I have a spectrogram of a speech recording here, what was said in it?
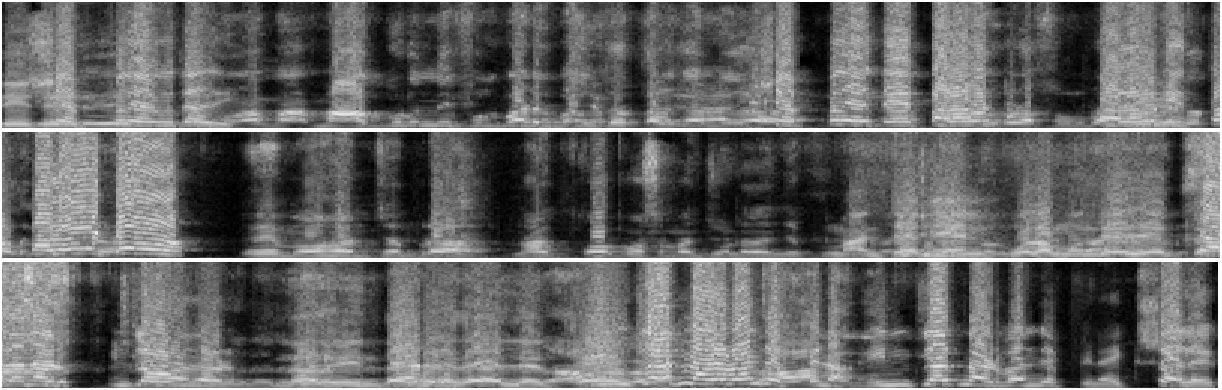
తీసి చెప్పు తెగుతుంది మా- మా- మాకు కూడా ఉంది ఫుల్ బాడీ తలకాయ మీద. చెప్పు ఏ మోహన్ చెప్పరా నాకు కోపం వస్తే మంచిగా ఉండదని చెప్పు. మంచిగా నేను పూల ముందే సరే నడు ఇంట్లో నడు. ఇంత. ఇంట్లోకి నడవని చెప్పిన ఇంట్లోకి నడవని చెప్పిన ఎక్స్ట్రా లేక.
